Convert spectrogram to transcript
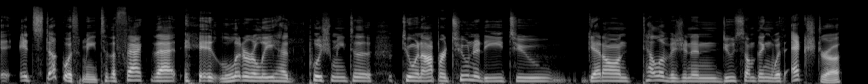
it, it stuck with me to the fact that it literally had pushed me to to an opportunity to get on television and do something with extra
